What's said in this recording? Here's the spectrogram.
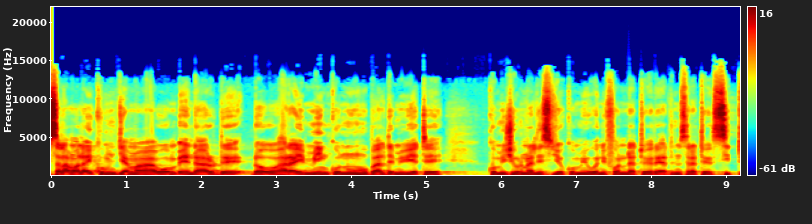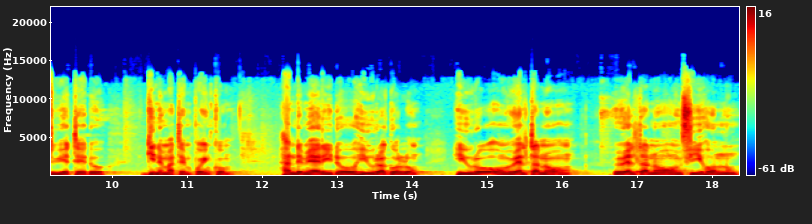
assalamu aleykum jama wonɓe ndarude. Ɗo haray min ko nuhu balde mi wiyete komi journaliste jo komin woni fondateur et administrateur site wiyeteɗo guine matin point com. Hande mi ari ɗo hiwragol on hiwro on weltano on. Weltano on fi honnum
